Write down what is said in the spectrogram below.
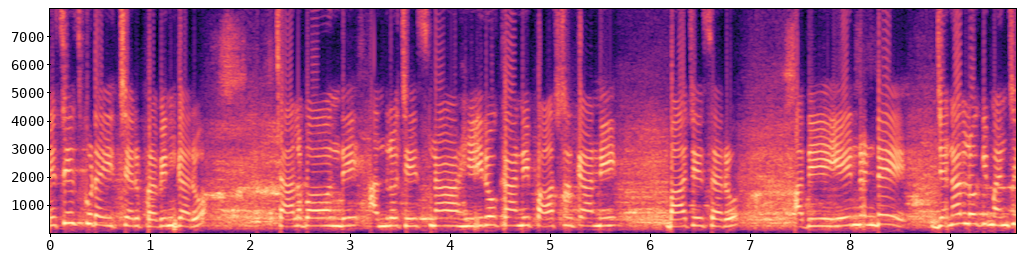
మెసేజ్ కూడా ఇచ్చారు ప్రవీణ్ గారు. చాలా బాగుంది. అందులో చేసిన హీరో కానీ పాస్టర్ కానీ బాగా చేశారు. అది ఏంటంటే జనాల్లోకి మంచి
